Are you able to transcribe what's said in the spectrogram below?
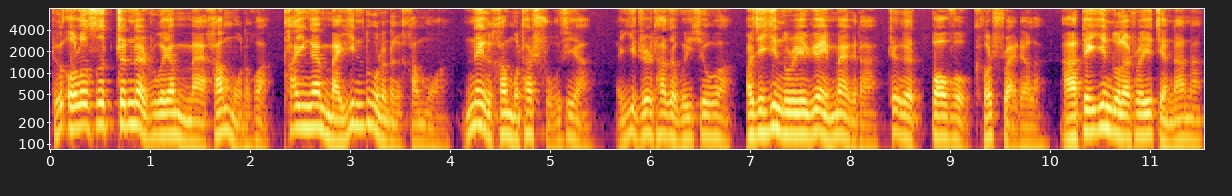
这个俄罗斯真的如果要买航母的话，他应该买印度的那个航母啊，那个航母他熟悉啊。一直他在维修啊，而且印度人也愿意卖给他，这个包袱可甩掉了啊！对印度来说也简单呢，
